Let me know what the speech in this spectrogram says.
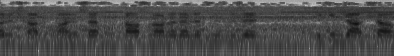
ölü çıkardık maalesef. Sağ olsun orada devletimiz bizi ikinci akşam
